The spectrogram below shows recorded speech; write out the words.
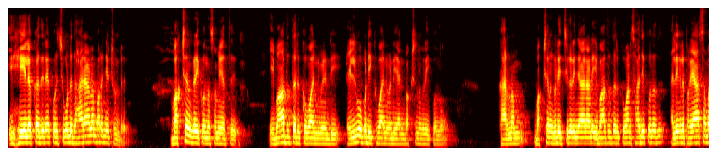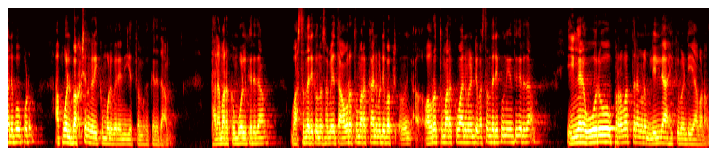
ഇഹയിലൊക്കെ അതിനെക്കുറിച്ച് കൊണ്ട് ധാരാളം പറഞ്ഞിട്ടുണ്ട്. ഭക്ഷണം കഴിക്കുന്ന സമയത്ത് ഇബാദത്തെടുക്കുവാൻ വേണ്ടി എൽമ പഠിക്കുവാൻ വേണ്ടി ഞാൻ ഭക്ഷണം കഴിക്കുന്നു. കാരണം ഭക്ഷണം കഴിച്ചു കഴിഞ്ഞാലാണ് ഇബാദത്തെടുക്കുവാൻ സാധിക്കുന്നത് അല്ലെങ്കിൽ പ്രയാസം അനുഭവപ്പെടും. അപ്പോൾ ഭക്ഷണം കഴിക്കുമ്പോൾ വരെ നീയത്ത് നമുക്ക് കരുതാം. തലമറക്കുമ്പോൾ കരുതാം. വസ്ത്രം ധരിക്കുന്ന സമയത്ത് ഔറത്ത് മറക്കാൻ വേണ്ടി ഭക്ഷ ഔറത്ത് മറക്കുവാൻ വേണ്ടി വസ്ത്രം ധരിക്കുന്നു എന്ത് കരുതാം. ഇങ്ങനെ ഓരോ പ്രവർത്തനങ്ങളും ലില്ലാഹിക്ക് വേണ്ടിയാവണം.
